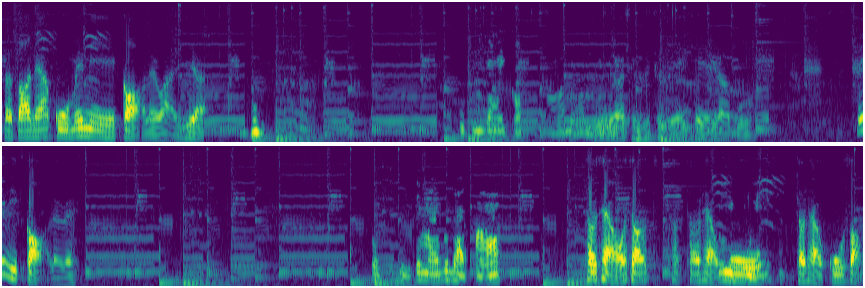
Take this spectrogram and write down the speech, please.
แต่ตอนเนี้ยกูไม่มีเกาะเลยว่ะไอ้เฮีย กูเพิ่งได้กล่องอ๋อมันมีมีเรือถือถือเอเคดีกว่ากูไม่มีเกาะเลยเว้ยกดถึงต้นไม้บนดาดฟ้าแถวแถวแถวแถวแถวกูมีปุ๋ยแถวแถวกูสอง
